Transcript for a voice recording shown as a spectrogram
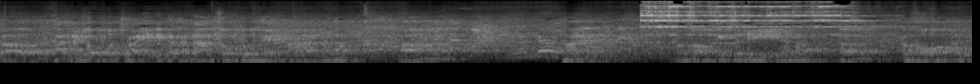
ก็ท่านนายกมนชัยนิพัฒนาส่งตัวแทนมานะครับท่านสสกฤษฎีนะครับก็ขอขอบคุณ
